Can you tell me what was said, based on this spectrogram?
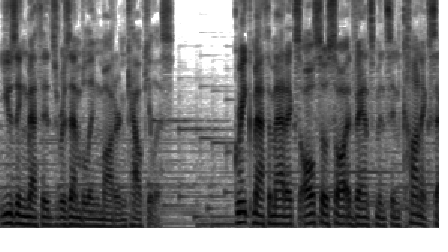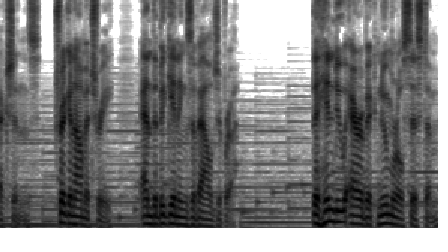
using methods resembling modern calculus. Greek mathematics also saw advancements in conic sections, trigonometry, and the beginnings of algebra. The Hindu-Arabic numeral system,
